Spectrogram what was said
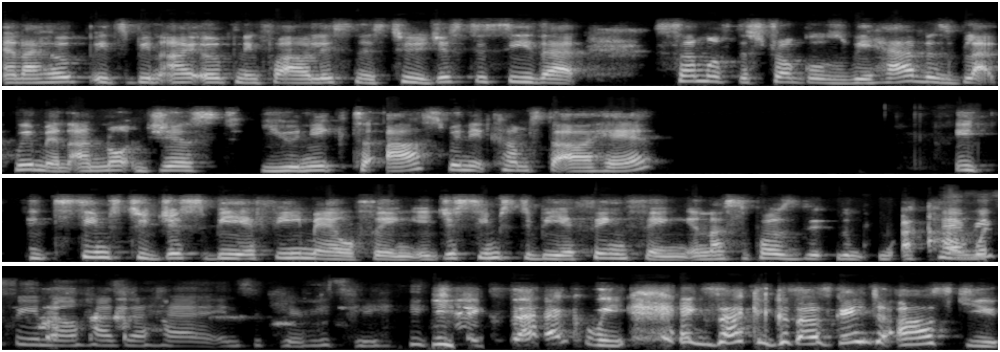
and i hope it's been eye-opening for our listeners too just to see that some of the struggles we have as black women are not just unique to us when it comes to our hair. It, it seems to just be a female thing. It just seems to be a thing thing. And i suppose the, the- i can't every female has a hair insecurity. Exactly. Exactly. Because i was going to ask you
